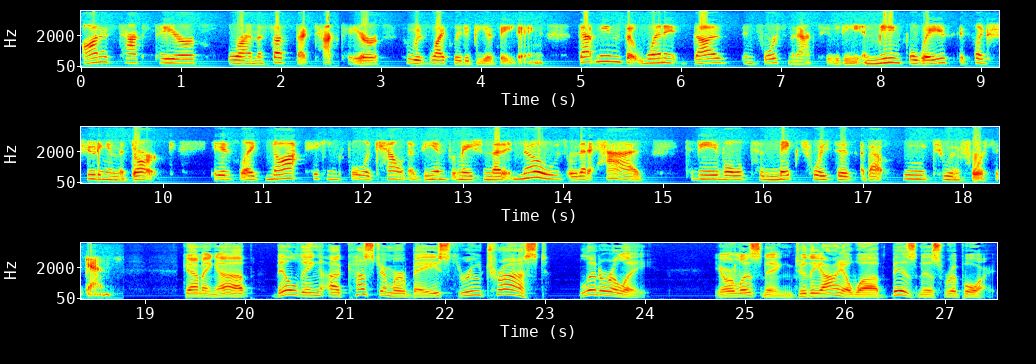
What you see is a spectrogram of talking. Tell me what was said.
honest taxpayer or I'm a suspect taxpayer who is likely to be evading. That means that when it does enforcement activity in meaningful ways, it's like shooting in the dark. It is like not taking full account of the information that it knows or that it has to be able to make choices about who to enforce against. Coming up, building a customer base through trust, literally. You're listening to the Iowa Business Report.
